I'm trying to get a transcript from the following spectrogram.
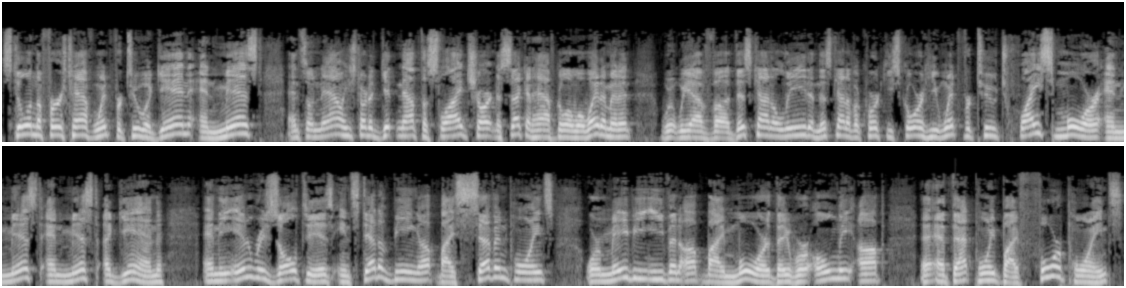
still in the first half, went for two again and missed, and so now he started getting out the slide chart in the second half, going, "Well, wait a minute, we have uh, this kind of lead and this kind of a quirky score. He went for two twice more and missed and missed again. And the end result is instead of being up by seven points or maybe even up by more, they were only up at that point by four points.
